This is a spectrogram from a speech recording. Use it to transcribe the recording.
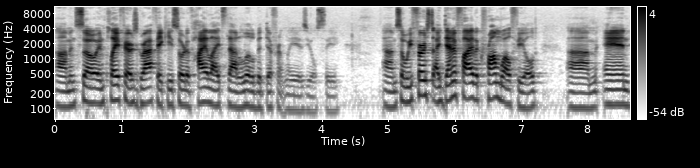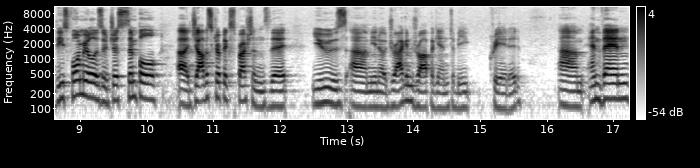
Um, and so in Playfair's graphic, he sort of highlights that a little bit differently, as you'll see. Um, so we first identify the Cromwell field, um, and these formulas are just simple uh, JavaScript expressions that use um, you know, drag and drop again to be created. Um, and then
